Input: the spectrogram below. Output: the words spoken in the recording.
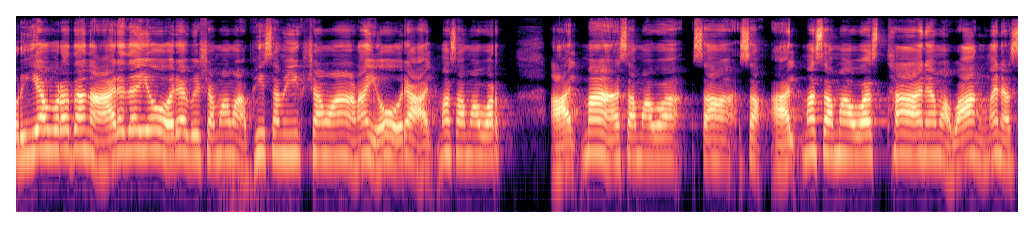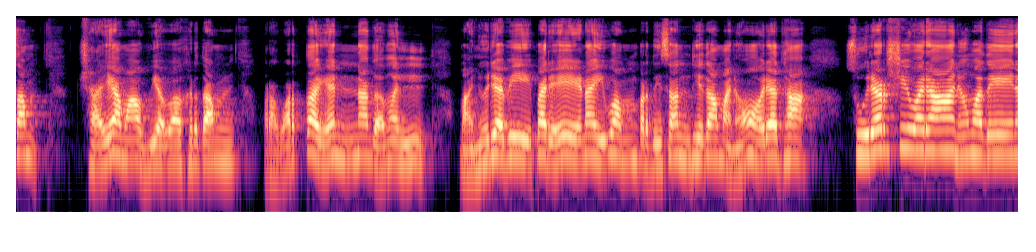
പ്രിയവ്രത നാരദയോരവിഷമമഭിസമീക്ഷമാണയോരാത്മസമവർ ആത്മാസമവ സ- ആത്മസമവസ്ഥാനമവാങ്മനസം. ക്ഷയമവ്യവഹൃതം പ്രവർത്തയന്നഗമൽ മനുരവി പരേണൈവം പ്രതിസന്ധിത മനോരഥ. സുരർഷിവരാനുമതേന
